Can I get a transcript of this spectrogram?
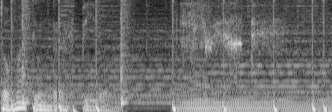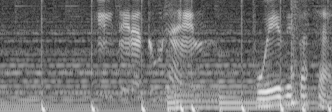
Tómate un respiro. Liberate. Literatura en Puede pasar.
